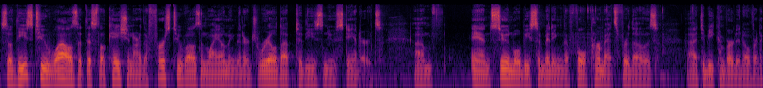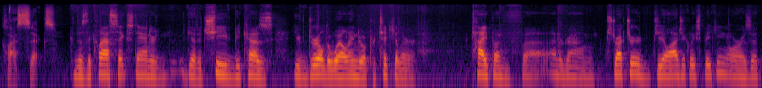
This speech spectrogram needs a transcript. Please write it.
So these two wells at this location are the first two wells in Wyoming that are drilled up to these new standards. Um, and soon we'll be submitting the full permits for those uh, to be converted over to Class 6. does the class six standard get achieved because you've drilled a well into a particular type of uh, underground structure, geologically speaking, or is it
